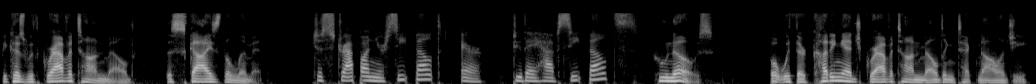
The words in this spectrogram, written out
because with Graviton Meld, the sky's the limit. Just strap on your seatbelt. Er, do they have seatbelts? Who knows? But with their cutting edge Graviton melding technology,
